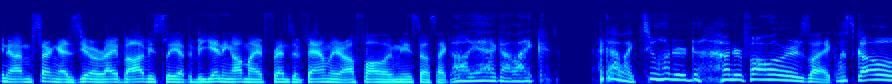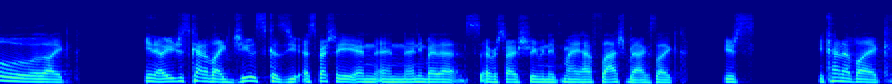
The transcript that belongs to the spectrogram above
you know, I'm starting at zero, right? But obviously at the beginning, all my friends and family are all following me, so it's like, oh yeah, I got like I got like 200, 100 followers. Like, let's go. Like, you know, you're just kind of like juice because you, especially, and, and anybody that's ever started streaming, they might have flashbacks. Like, you're you're kind of like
